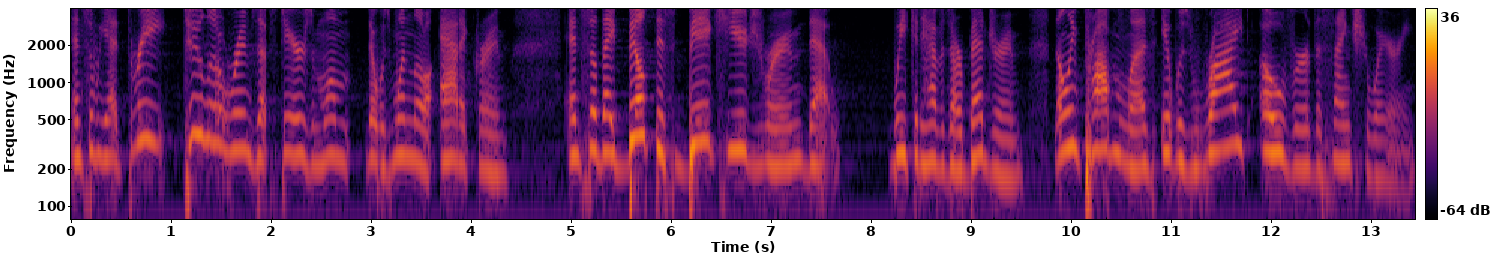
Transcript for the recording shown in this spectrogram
And so we had three two little rooms upstairs and one there was one little attic room. And so they built this big huge room that we could have as our bedroom. The only problem was it was right over the sanctuary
